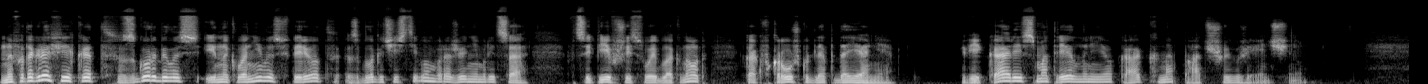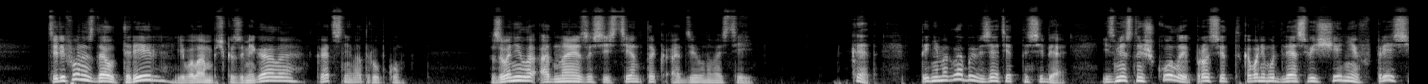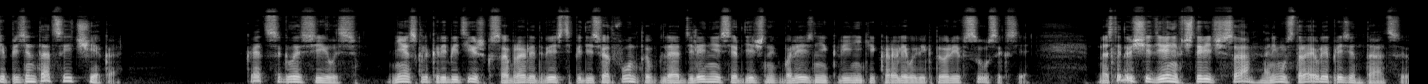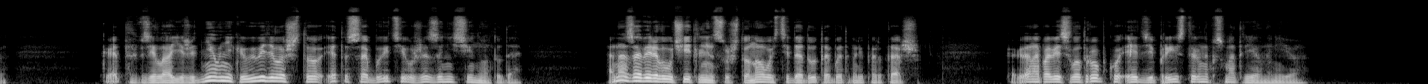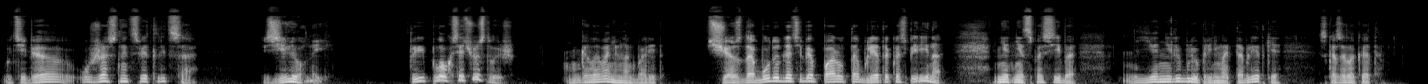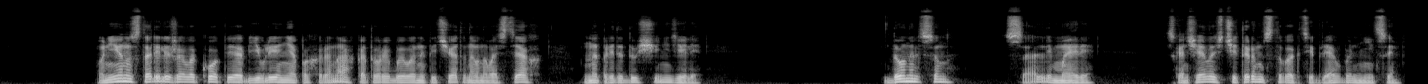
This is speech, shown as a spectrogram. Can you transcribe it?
На фотографии Кэт сгорбилась и наклонилась вперед с благочестивым выражением лица, вцепившись в свой блокнот, как в кружку для подаяния. Викарий смотрел на нее, как на падшую женщину. Телефон издал трель, его лампочка замигала, Кэт сняла трубку. Звонила одна из ассистенток отдела новостей. «Кэт, ты не могла бы взять это на себя? Из местной школы просят кого-нибудь для освещения в прессе презентации чека». Кэт согласилась. Несколько ребятишек собрали 250 фунтов для отделения сердечных болезней клиники королевы Виктории в Суссексе. На следующий день в 4 часа они устраивали презентацию. Кэт взяла ежедневник и увидела, что это событие уже занесено туда. Она заверила учительницу, что новости дадут об этом репортаж. Когда она повесила трубку, Эдди пристально посмотрел на нее. «У тебя ужасный цвет лица. Зеленый. Ты плохо себя чувствуешь?» «Голова немного болит». «Сейчас добуду для тебя пару таблеток аспирина». «Нет-нет, спасибо. Я не люблю принимать таблетки», — сказала Кэт. У нее на столе лежала копия объявления о похоронах, которое было напечатано в новостях на предыдущей неделе — Дональдсон, Салли Мэри, скончалась 14 октября в больнице.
